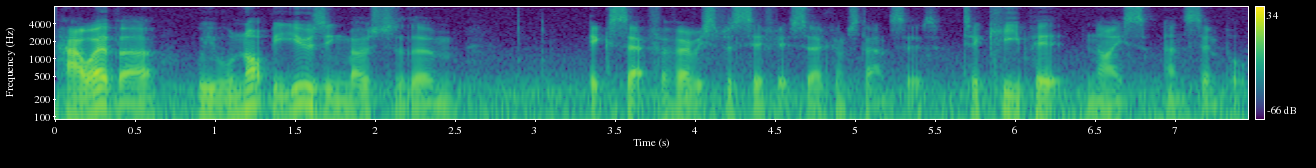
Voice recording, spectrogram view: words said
however, we will not be using most of them except for very specific circumstances to keep it nice and simple.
